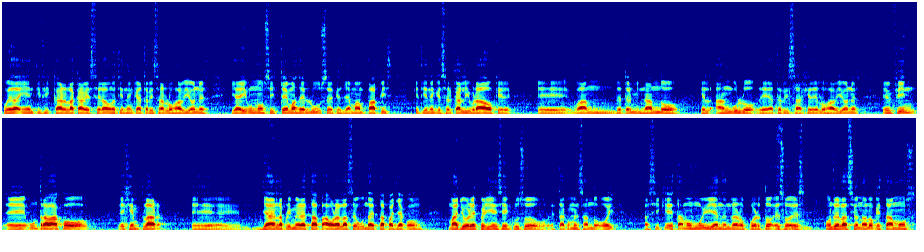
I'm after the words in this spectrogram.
pueda identificar la cabecera donde tienen que aterrizar los aviones y hay unos sistemas de luces que se llaman PAPIs que tienen que ser calibrados que eh, van determinando el ángulo de aterrizaje de los aviones. En fin, eh, un trabajo ejemplar ya en la primera etapa, ahora la segunda etapa ya con mayor experiencia, incluso está comenzando hoy. Así que estamos muy bien en el aeropuerto. Eso es con relación a lo que estamos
